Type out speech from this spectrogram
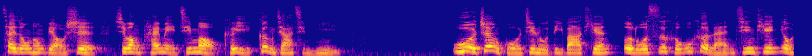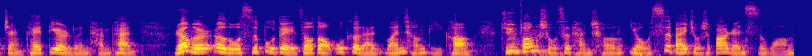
蔡总统表示，希望台美经贸可以更加紧密。乌俄战火进入第八天，俄罗斯和乌克兰今天要展开第二轮谈判。然而，俄罗斯部队遭到乌克兰顽强抵抗，军方首次坦承有四百九十八人死亡，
